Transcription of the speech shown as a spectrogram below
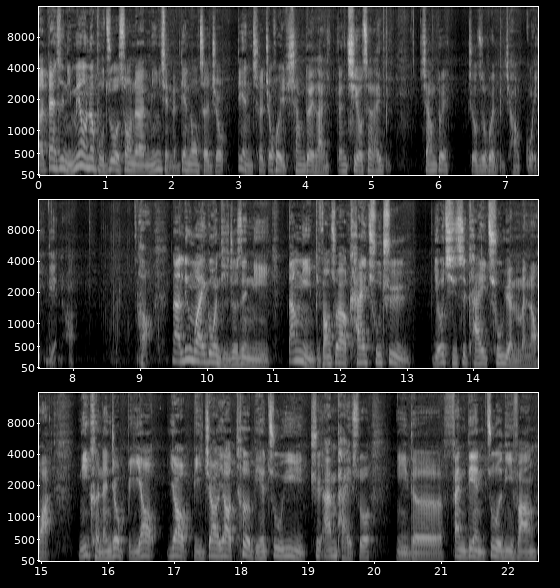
呃，但是你没有那补助的时候呢，明显的电动车就电车就会相对来跟汽油车来比，相对就是会比较贵一点哈。好，那另外一个问题就是你，当你比方说要开出去，尤其是开出远门的话，你可能就比较要比较要特别注意去安排说。你的饭店住的地方，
